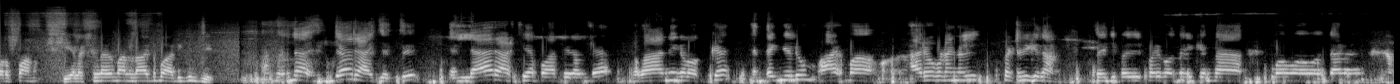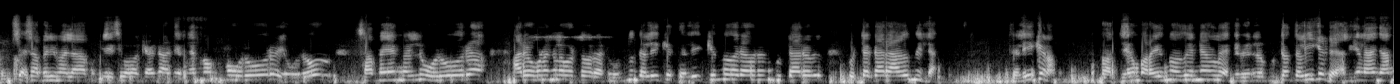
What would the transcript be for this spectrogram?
ഉറപ്പാണ്. ഈ ഇലക്ഷനിൽ അത് നന്നായിട്ട് ബാധിക്കും ചെയ്യും. പിന്നെ ഇന്ത്യ രാജ്യത്ത് എല്ലാ രാഷ്ട്രീയ പാർട്ടികളുടെ പ്രധാനികളൊക്കെ എന്തെങ്കിലും ആരോപണങ്ങളിൽ പെട്ടിരിക്കുന്നതാണ്. പ്രത്യേകിച്ച് ഇപ്പോൾ വന്നിരിക്കുന്ന എന്താണ് ശബരിമല കേസുകളൊക്കെ ആയിട്ട് ഞങ്ങൾക്ക് ഓരോരോ ഓരോ സമയങ്ങളിലും ഓരോരോ ആരോപണങ്ങൾ വരുന്നവരാണ് ഒന്നും തെളിയിക്ക തെളിയിക്കുന്നവരവരും കുറ്റാരോപി കുറ്റക്കാരാകുന്നില്ല. തെളിയിക്കണം. അപ്പൊ അദ്ദേഹം പറയുന്നത് അത് തന്നെയാണല്ലോ. എന്റെ പേരിൽ കുറ്റം തെളിയിക്കട്ടെ. അല്ലെങ്കിൽ ഞാൻ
